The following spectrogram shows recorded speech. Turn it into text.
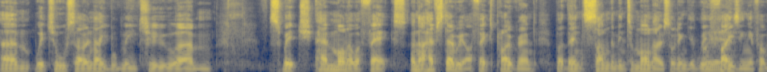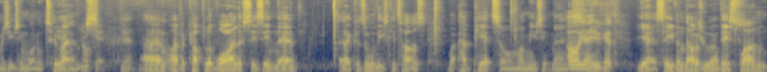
um, which also enabled me to um, switch have mono effects and I have stereo effects programmed, but then sum them into mono, so I didn't get weird Oh, yeah. phasing if I was using one or two Yeah. amps. Okay. Yeah. Um, I have a couple of wirelesses in there because all these guitars have piezo on my Music Man. Oh yeah, you get Yes, even though this one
